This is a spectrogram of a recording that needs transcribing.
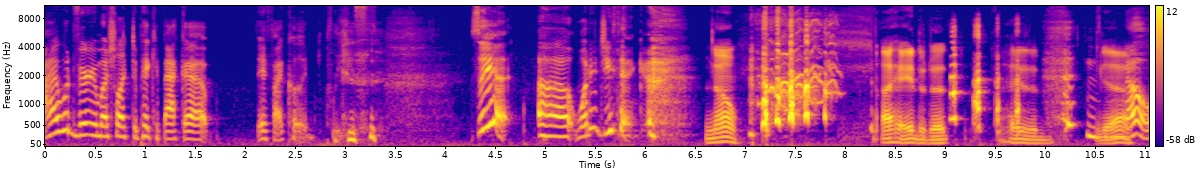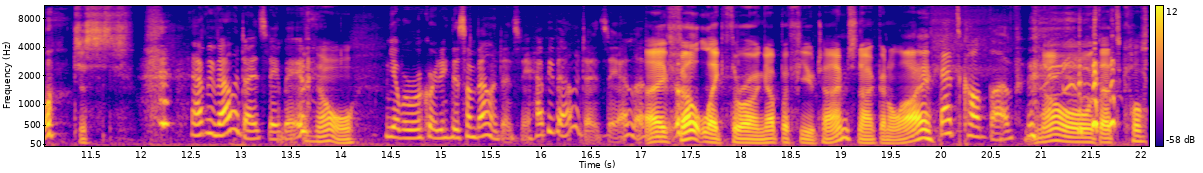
I would very much like to pick it back up if I could, please. so yeah, uh, what did you think? No. I hated it. I hated. Yeah. No. Just Happy Valentine's Day, babe. no. Yeah, we're recording this on Valentine's Day. Happy Valentine's Day. I love it. I you. felt like throwing up a few times. Not gonna lie. That's called love. No, that's called.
